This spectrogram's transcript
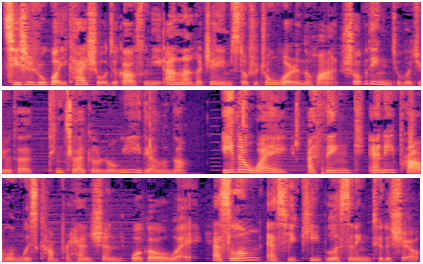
其实如果一开始我就告诉你安澜和 James 都是中国人的话，说不定你就会觉得听起来更容易一点了呢。Either way, I think any problem with comprehension will go away as long as you keep listening to the show.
